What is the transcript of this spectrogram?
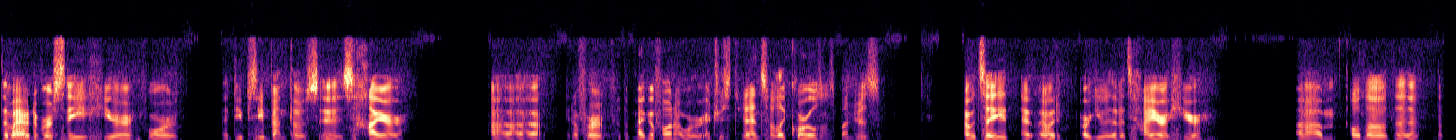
the biodiversity here for the deep sea benthos is higher, uh, you know, for, for the megafauna we're interested in, so like corals and sponges. I would say, I, I would argue that it's higher here, um, although the, the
